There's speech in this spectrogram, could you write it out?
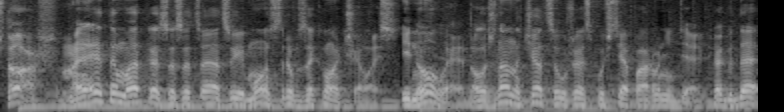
Что ж, на этом арка с ассоциацией монстров закончилась. И новая должна начаться уже спустя пару недель. Когда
